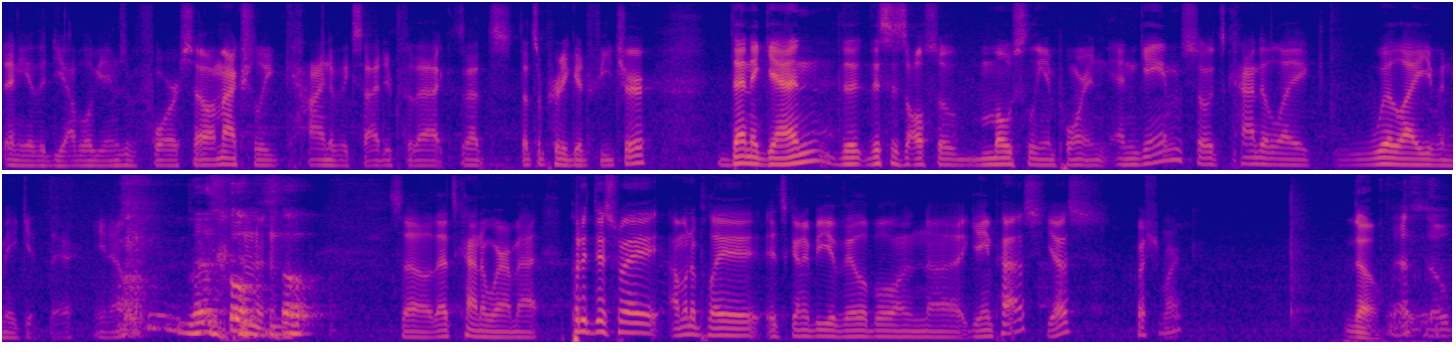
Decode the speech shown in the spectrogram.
any of the Diablo games before. So I'm actually kind of excited for that because that's that's a pretty good feature. Then again, the, this is also mostly important end game, so it's kind of like, will I even make it there? You know. Let's hope so. So that's kind of where I'm at. Put it this way, I'm gonna play it. It's gonna be available on uh, Game Pass. Yes? Question mark. No, That's dope.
